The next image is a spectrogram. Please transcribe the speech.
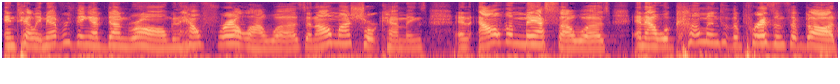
and tell Him everything I'd done wrong and how frail I was and all my shortcomings and all the mess I was. And I would come into the presence of God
